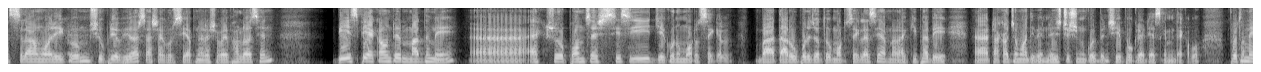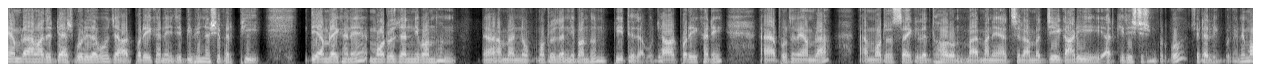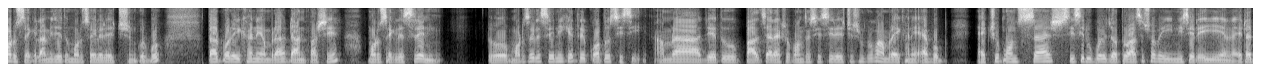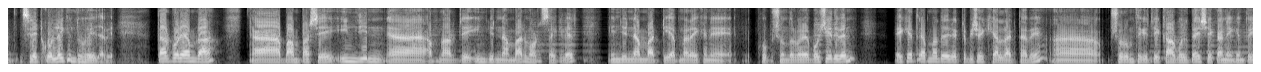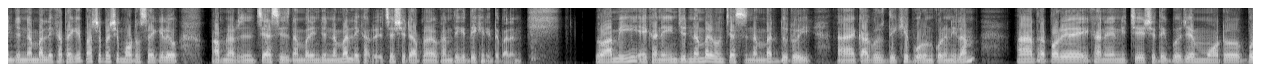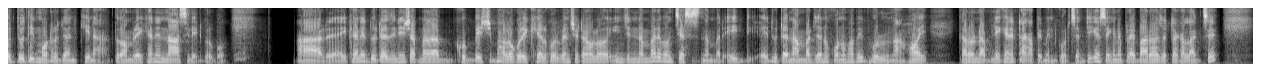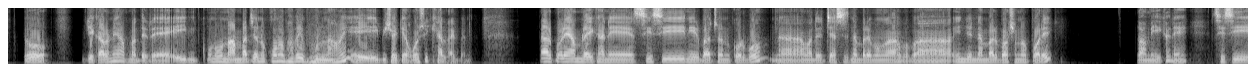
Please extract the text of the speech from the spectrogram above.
আসসালামু আলাইকুম, সুপ্রিয় ভিউয়ার্স আশা করছি আপনারা সবাই ভালো আছেন। বিএসপি অ্যাকাউন্টের মাধ্যমে একশো পঞ্চাশ সিসি যে কোনো মোটরসাইকেল বা তার উপরে যত মোটরসাইকেল আছে, আপনারা কীভাবে টাকা জমা দিবেন রেজিস্ট্রেশন করবেন, সেই প্রক্রিয়াটি আজকে আমি দেখাবো। প্রথমে আমরা আমাদের ড্যাশবোর্ডে যাব, যাওয়ার পরে এখানে যে বিভিন্ন শেপের ফি দিয়ে আমরা এখানে মোটরযান নিবন্ধন আমরা মোটরযান নিবন্ধন ফিতে যাব। যাওয়ার পরে এখানে প্রথমে আমরা মোটরসাইকেলের ধরন মানে আছে আমরা যে গাড়ি আর কি রেজিস্ট্রেশন করব, সেটা লিখব এখানে, মোটরসাইকেল। আমি যেহেতু মোটরসাইকেলের রেজিস্ট্রেশন করব, তারপরে এখানে আমরা ডান পাশে মোটরসাইকেলের শ্রেণি। তো মোটরসাইকেলের শ্রেণি ক্ষেত্রে কত সিসি আমরা যেহেতু পালসার একশো পঞ্চাশ সিসি রেজিস্ট্রেশন করব, আমরা এখানে অ্যাবভ একশো পঞ্চাশ সিসির উপরে যত আছে সব এই নিচের এই, এটা সিলেক্ট করলেই কিন্তু হয়ে যাবে। তারপরে আমরা বাম পাশে ইঞ্জিন আপনার যে ইঞ্জিন নাম্বার, মোটরসাইকেলের ইঞ্জিন নাম্বারটি আপনারা এখানে খুব সুন্দরভাবে বসিয়ে দেবেন। এক্ষেত্রে আপনাদের একটা বিষয় খেয়াল রাখতে হবে শোরুম থেকে যে কাগজ দেয় সেখানে কিন্তু ইঞ্জিন নাম্বার লেখা থাকে, পাশাপাশি মোটরসাইকেলেও আপনার চ্যাসিস নাম্বার, ইঞ্জিন নাম্বার লেখা রয়েছে, সেটা আপনারা ওখান থেকে দেখে নিতে পারেন। তো আমি এখানে ইঞ্জিন নাম্বার এবং চ্যাসিস নাম্বার দুটোই কাগজ দেখে পূরণ করে নিলাম। তারপরে এখানে নিচে এসে দেখব যে মোটর, বৈদ্যুতিক মোটর যান কিনা। তো আমরা এখানে না সিলেক্ট করব। আর এখানে দুটা জিনিস আপনারা খুব বেশি ভালো করে খেয়াল করবেন, সেটা হলো ইঞ্জিন নাম্বার এবং চেসিস নাম্বার। এই এই দুটা নাম্বার যেন কোনোভাবেই ভুল না হয়, কারণ আপনি এখানে টাকা পেমেন্ট করছেন, ঠিক আছে? এখানে প্রায় বারো হাজার টাকা লাগছে। তো যে কারণে আপনাদের, এই কোনো নাম্বার যেন কোনোভাবেই ভুল না হয়, এই এই বিষয়টি অবশ্যই খেয়াল রাখবেন। তারপরে আমরা এখানে সিসি নির্বাচন করব আমাদের চ্যাসিস নাম্বার এবং ইঞ্জিন নাম্বার বসানোর পরে। তো আমি এখানে সিসি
